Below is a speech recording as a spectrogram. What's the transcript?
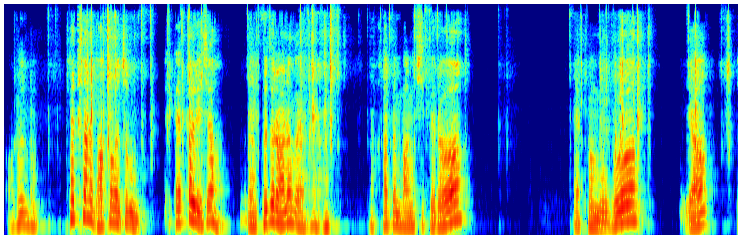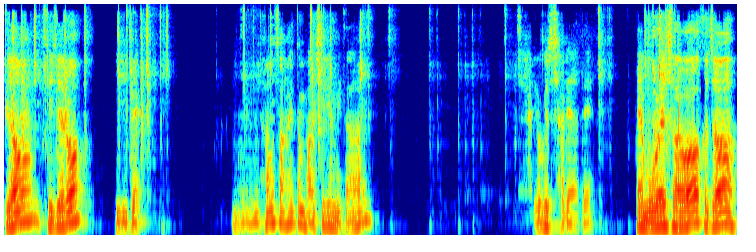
어, 뭐 패턴을 바꾸면 좀 헷갈리죠? 그냥 그대로 하는 거예요 하던 방식대로 Fmove 0, 0, D0 200. 음, 항상 하던 방식입니다. 자, 여기서 잘해야 돼. M5에서, 그죠?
